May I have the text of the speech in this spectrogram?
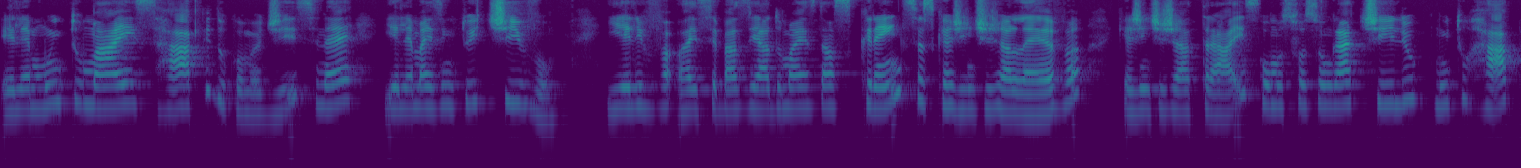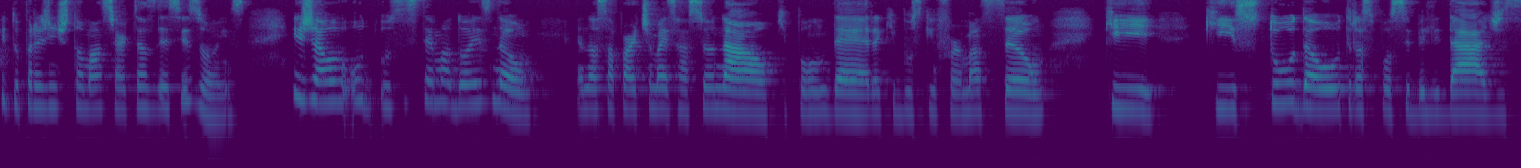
ele é muito mais rápido, como eu disse, né? E ele é mais intuitivo. E ele vai ser baseado mais nas crenças que a gente já leva, que a gente já traz, como se fosse um gatilho muito rápido para a gente tomar certas decisões. E já o, o, sistema 2 não. É nossa parte mais racional, que pondera, que busca informação, que, que estuda outras possibilidades,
